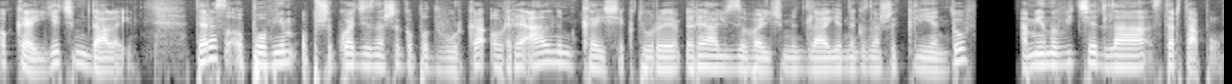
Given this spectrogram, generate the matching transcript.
Ok, jedźmy dalej. Teraz opowiem o przykładzie z naszego podwórka, o realnym case'ie, który realizowaliśmy dla jednego z naszych klientów, a mianowicie dla startupu.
